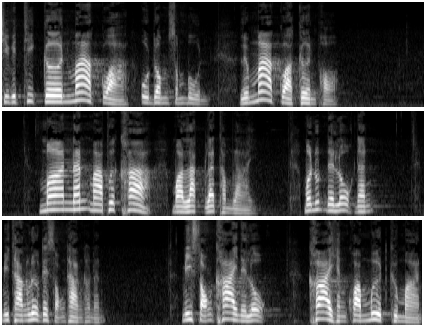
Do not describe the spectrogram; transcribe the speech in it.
ชีวิตที่เกินมากกว่าอุดมสมบูรณ์ หรือมากกว่าเกินพอ มานั้นมาเพื่อฆ่ามาลักและทำลาย มนุษย์ในโลกนั้น มีทางเลือกได้สองทางเท่านั้น มีสองค่ายในโลก ค่ายแห่งความมืดคือมาร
